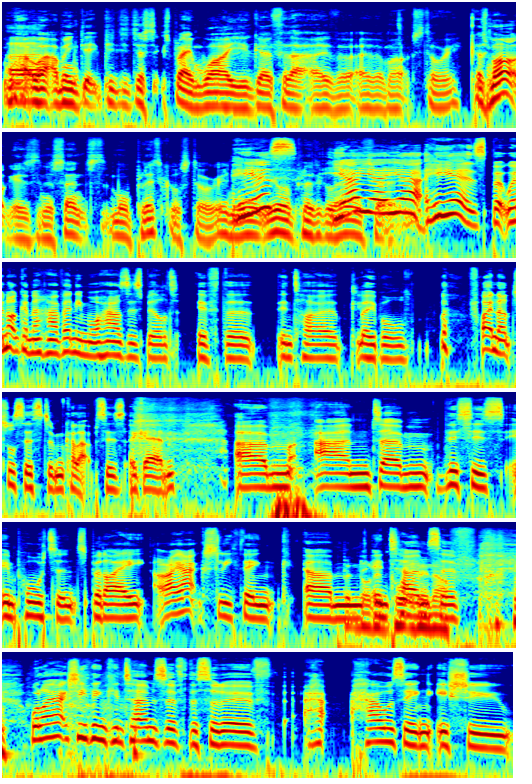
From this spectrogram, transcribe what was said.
Well, well, I mean, d- could you just explain why you go for that over over Mark's story? Because Mark is, in a sense, the more political story. And He you're, is. You're a political yeah, yeah, editor. yeah. He is. But we're not going to have any more houses built if the entire global financial system collapses again. um, and um, this is important. But I, I actually think, um, in terms enough. of, well, I actually think in terms of the sort of ha- housing issue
